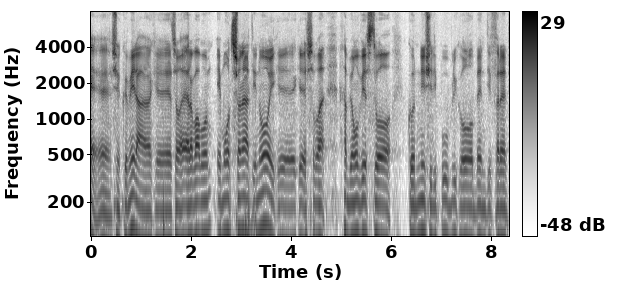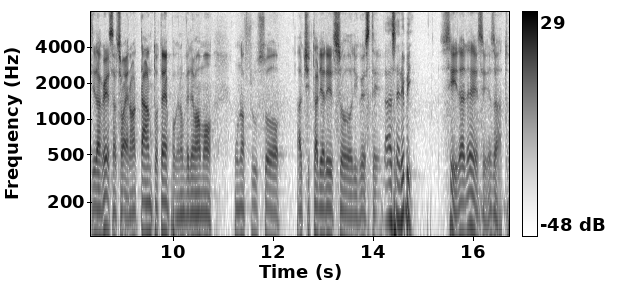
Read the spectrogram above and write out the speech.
Eh, 5.000 che insomma, eravamo emozionati noi che, che insomma, abbiamo visto cornici di pubblico ben differenti da questa, insomma era tanto tempo che non vedevamo un afflusso al città di Arezzo di queste... Dalla Serie B? Sì, da, eh, sì esatto,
